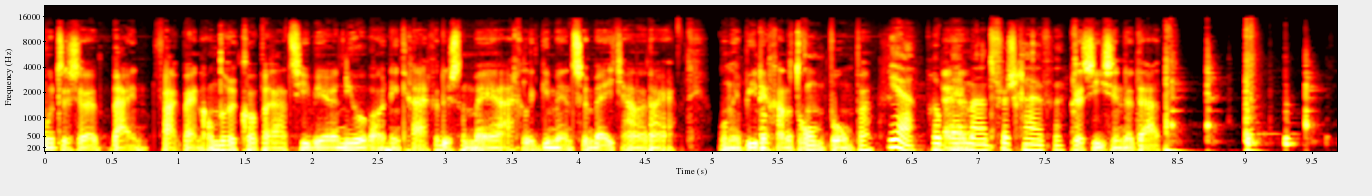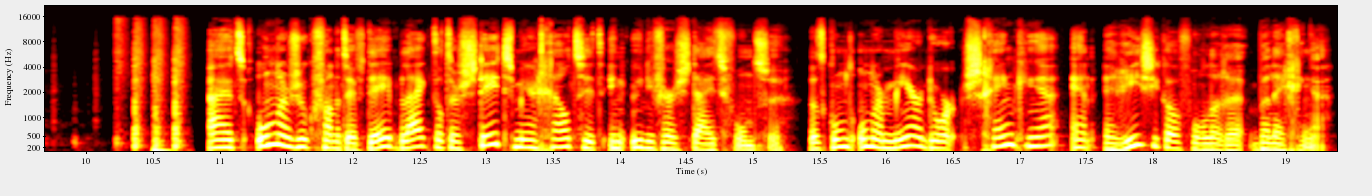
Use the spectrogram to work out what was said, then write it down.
moeten ze bij vaak bij een andere corporatie weer een nieuwe woning krijgen. Dus dan ben je eigenlijk die mensen een beetje aan het, nou ja, oneerbiedig aan het rondpompen. Ja, problemen uh, aan het verschuiven. Precies, inderdaad. Uit onderzoek van het FD blijkt dat er steeds meer geld zit in universiteitsfondsen. Dat komt onder meer door schenkingen en risicovollere beleggingen.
